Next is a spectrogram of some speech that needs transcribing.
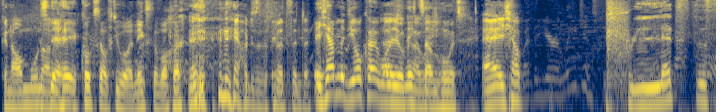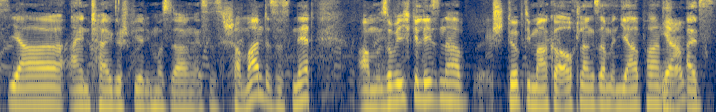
genau ein Monat. Nee, guckst auf die Uhr, nächste Woche. nee, heute ist der 14. Ich habe mit Yokai Watch Äh, Yokai nichts Watch. am Hut. Äh, ich habe letztes Jahr einen Teil gespielt. Ich muss sagen, es ist charmant, es ist nett. Ähm, so wie ich gelesen habe, stirbt die Marke auch langsam in Japan. Ja. Als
